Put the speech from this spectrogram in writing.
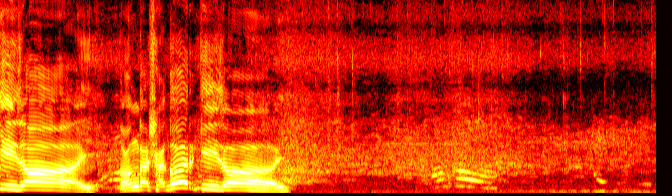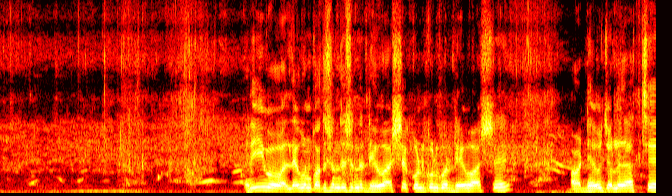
কি জয়, গঙ্গা সাগর কি জয়। হরি বল দেখুন কত সুন্দর সুন্দর ঢেউ আসছে কুলকুল করে ঢেউ আসছে। আবার ঢেউ চলে যাচ্ছে।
